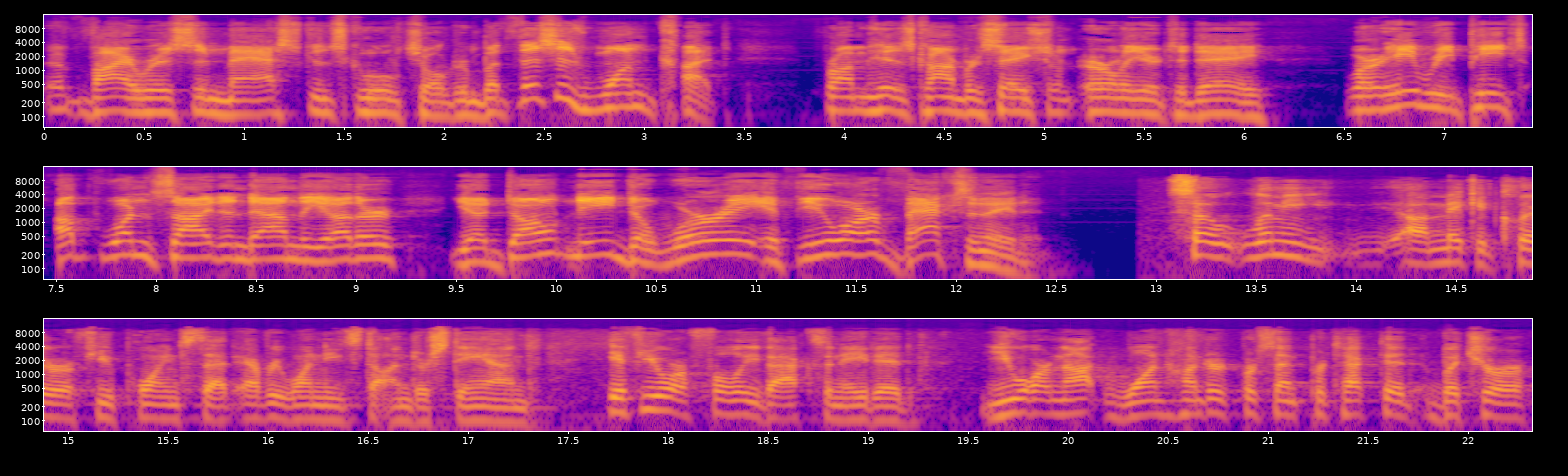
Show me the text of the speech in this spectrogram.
virus and masks and school children, but this is one cut from his conversation earlier today where he repeats up one side and down the other you don't need to worry if you are vaccinated. So let me uh, make it clear a few points that everyone needs to understand. If you are fully vaccinated, you are not 100% protected, but you're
